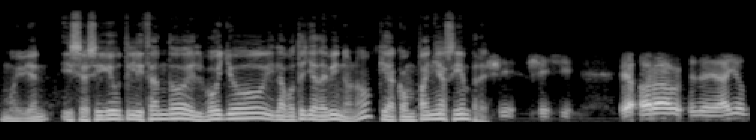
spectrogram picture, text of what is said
Muy bien. Y se sigue utilizando el bollo y la botella de vino, ¿no? Que acompaña siempre. Sí, sí, sí. Eh, ahora eh, hay un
